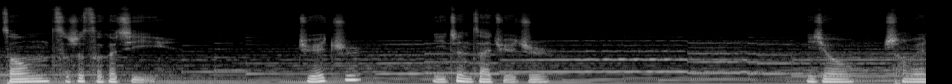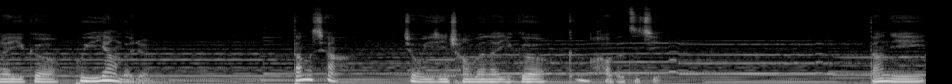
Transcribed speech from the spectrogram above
从此时此刻起，觉知。你正在觉知，你就成为了一个不一样的人。当下就已经成为了一个更好的自己。当你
